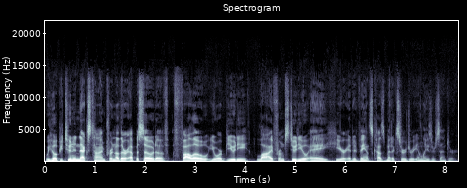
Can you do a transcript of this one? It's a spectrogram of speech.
We hope you tune in next time for another episode of Follow Your Beauty live from Studio A here at Advanced Cosmetic Surgery and Laser Center.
